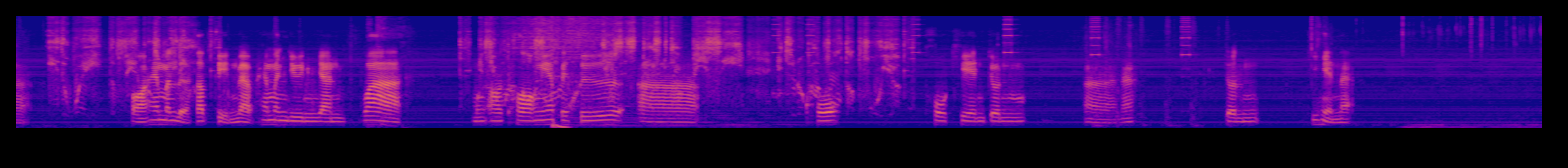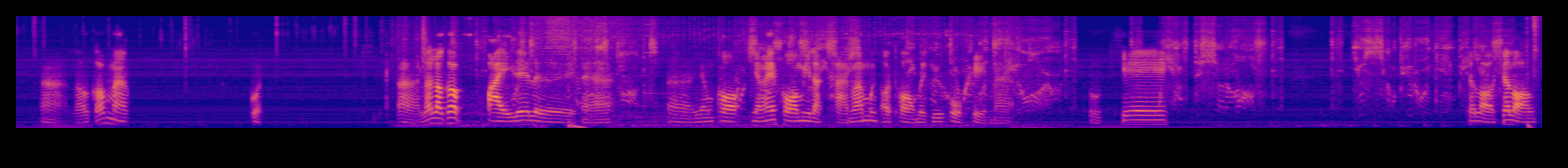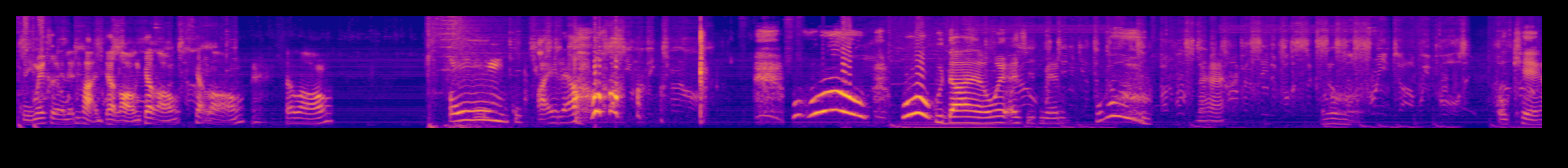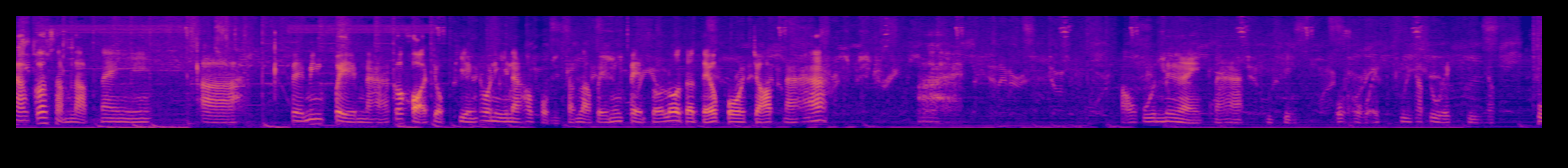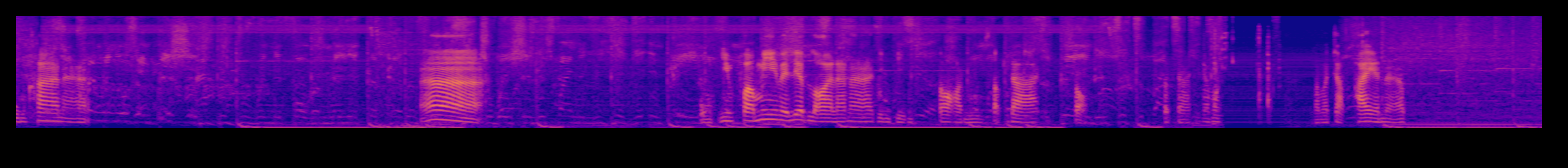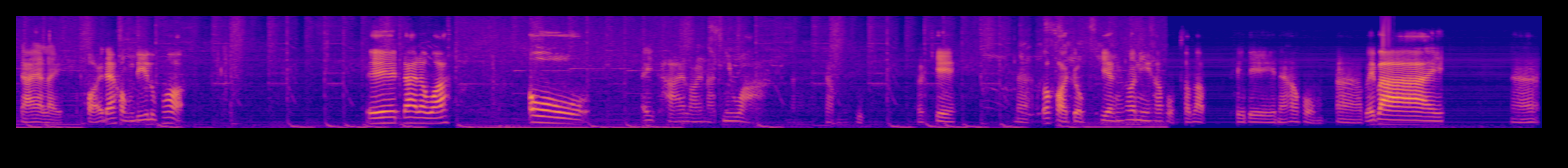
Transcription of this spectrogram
อให้มันเหลือทรัพย์สินแบบให้มันยืนยันว่ามึงเอาทองเนี้ยไปซื้ออ่า PC. It should open the Coke. vault up for you. โคเคนจนอ่านะ จนที่เห็นน่ะอ่า เราก็มากด อ่า แล้วเราก็ไปได้เลยนะฮะอ่อยังพอยังให้พอมีหลักฐานว่ามึงเอาทองไปซื้อโคเคนนะ โอเค ฉลองฉลองกูไม่เคยเล่นผ่านฉลองฉลองฉลองฉลองตูมกูไปแล้ววู้ฮู้วู้กูได้แล้วเว้ย achievement วู้นะฮะโอเคครับก็สำหรับในอ่า Framing Frame นะฮะ ก็ขอจบเพียงเท่านี้นะครับผมสำหรับ Framing Frame Solo The t e l Pro Job นะฮะเฮ้ยเอากูเหนื่อยนะฮะ จริงๆ โอ้โห XP ครับ ดู XP ครับ คุ้มค่านะฮะ อ่า ผมอินฟามี่ไปเรียบร้อยแล้วนะ จริงๆ ตอนสัปดาห์ที่สองสัปดาห์ที่แล้วมาเรามาจับไพ่กันนะครับ ได้อะไร ขอให้ได้ของดีลูกพ่อ เอ๊ะได้แล้ววะ โอ้ ไอ้ท้ายร้อยนัดนี่หว่านะจำไม่ผิดโอเคนะก็ขอจบเพียงเท่านี้ครับผมสำหรับ เพเดนะครับผม อ่า บ๊ายบายนะฮะ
